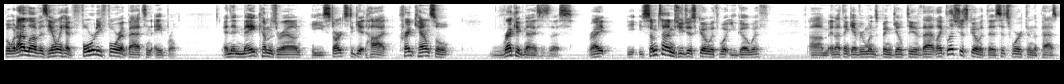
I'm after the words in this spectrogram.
But what I love is he only had 44 at bats in April. And then May comes around, he starts to get hot. Craig Counsell recognizes this, right? Sometimes you just go with what you go with. Um, and I think everyone's been guilty of that. Like, let's just go with this. It's worked in the past.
